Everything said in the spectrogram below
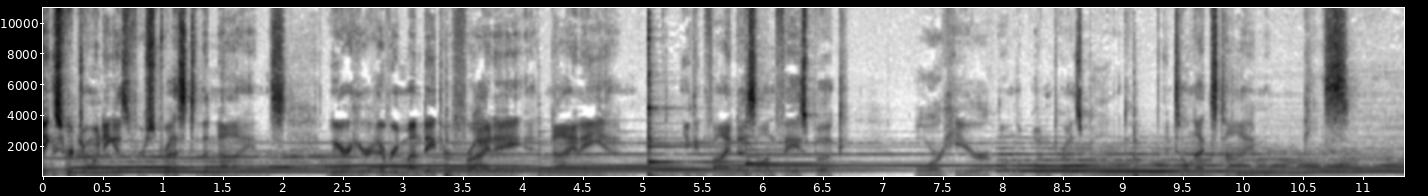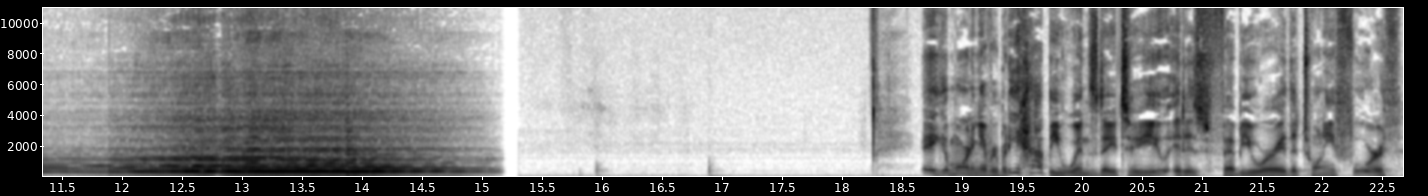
Thanks for joining us for Stress to the Nines. We are here every Monday through Friday at 9 a.m. You can find us on Facebook or here on the One Press Pod. Until next time, peace. Hey, good morning, everybody. Happy Wednesday to you. It is February the 24th.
